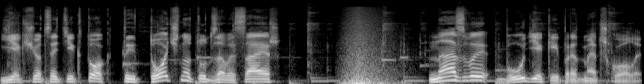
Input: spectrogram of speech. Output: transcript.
Якщо це TikTok, ти точно тут зависаєш. Назви будь-який предмет школи.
